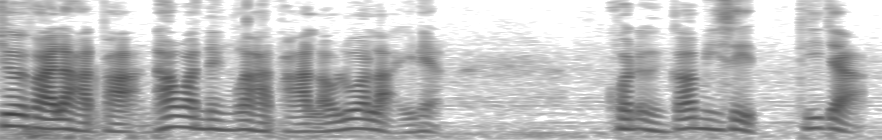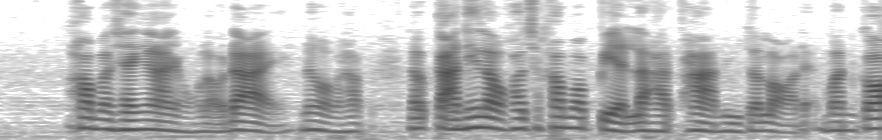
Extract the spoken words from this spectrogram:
ชื่อไฟล์รหัสผ่าน ถ้าวันหนึ่งรหัสผ่านเรารั่วไหลเนี่ย คนอื่นก็มีสิทธิ์ที่จะเข้ามาใช้งานของเราได้นึกออกไหมครับ แล้วการที่เราเขาจะเข้ามาเปลี่ยนรหัสผ่านอยู่ตลอดเนี่ยมันก็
